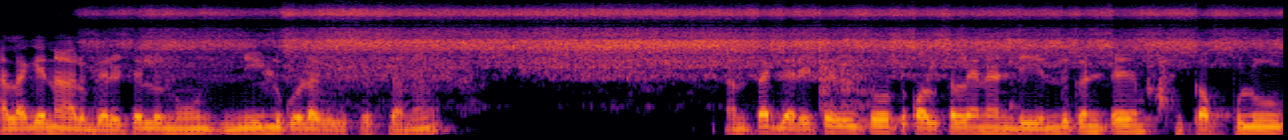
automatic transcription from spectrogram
అలాగే నాలుగు గరిటెలు నూ నీళ్ళు కూడా వేసేస్తాను. అంతా గరిటెలతో కొలతలేనండి ఎందుకంటే కప్పులు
